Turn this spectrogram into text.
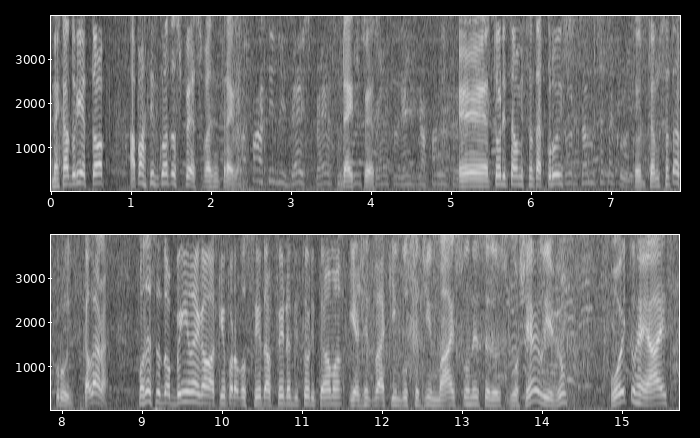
Mercadoria top. A partir de quantas peças faz entrega? A partir de 10 peças. 10 peças. peças. a gente já faz entrega. É, Toritama em Santa Cruz? Toritama em Santa Cruz. Toritama em Santa Cruz. Galera, fornecedor bem legal aqui para você da feira de Toritama. E a gente vai aqui em busca de mais fornecedores. Gostei ali, viu? R$ reais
